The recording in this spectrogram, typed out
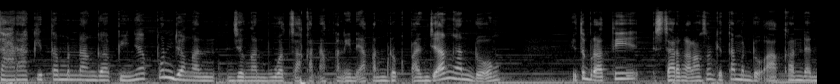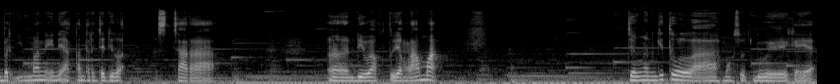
cara kita menanggapinya pun jangan jangan buat seakan-akan ini akan berkepanjangan dong itu berarti secara nggak langsung kita mendoakan dan beriman ini akan terjadi secara uh, di waktu yang lama. Jangan gitulah maksud gue kayak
